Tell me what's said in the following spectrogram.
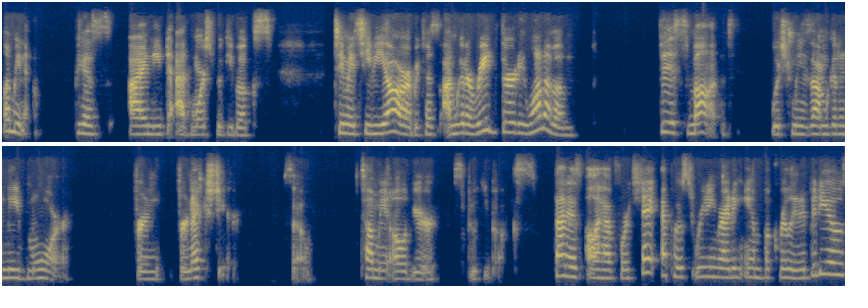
Let me know because I need to add more spooky books to my TBR because I'm going to read 31 of them this month, which means I'm going to need more for for next year. So tell me all of your spooky books. that is all I have for today. I post reading, writing, and book-related videos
